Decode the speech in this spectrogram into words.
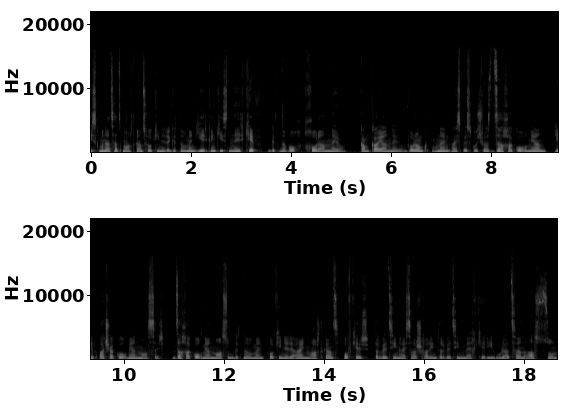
իսկ մնացած մարդկանց հոգիները գտնվում են երկնքից ներքև գտնվող խորաններում կամ կայաններում, որոնք ունեն այսպես կոչված ձախակողմյան եւ աչակողմյան մասեր։ Ձախակողմյան մասում գտնվում են հոգիները այն մարդկանց, ովքեր տրվեցին այս աշխարհին, տրվեցին մեղքերի, ուրացան Աստծուն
